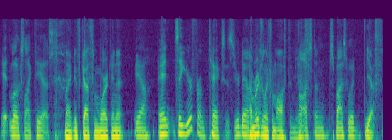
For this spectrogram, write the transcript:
it looks like this. Like it's got some work in it. Yeah. And so you're from Texas. You're down I'm originally from Austin. Yes. Austin, Spicewood. Yes.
